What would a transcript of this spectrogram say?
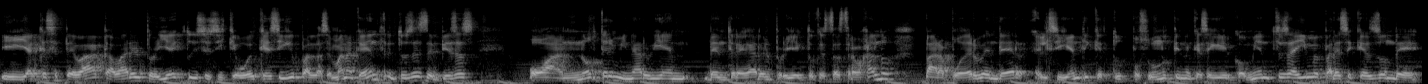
Y ya que se te va a acabar el proyecto, dices, ¿y qué, voy, qué sigue para la semana que entra? Entonces empiezas o a no terminar bien de entregar el proyecto que estás trabajando para poder vender el siguiente y que tú, pues uno tiene que seguir comiendo. Entonces ahí me parece que es donde,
